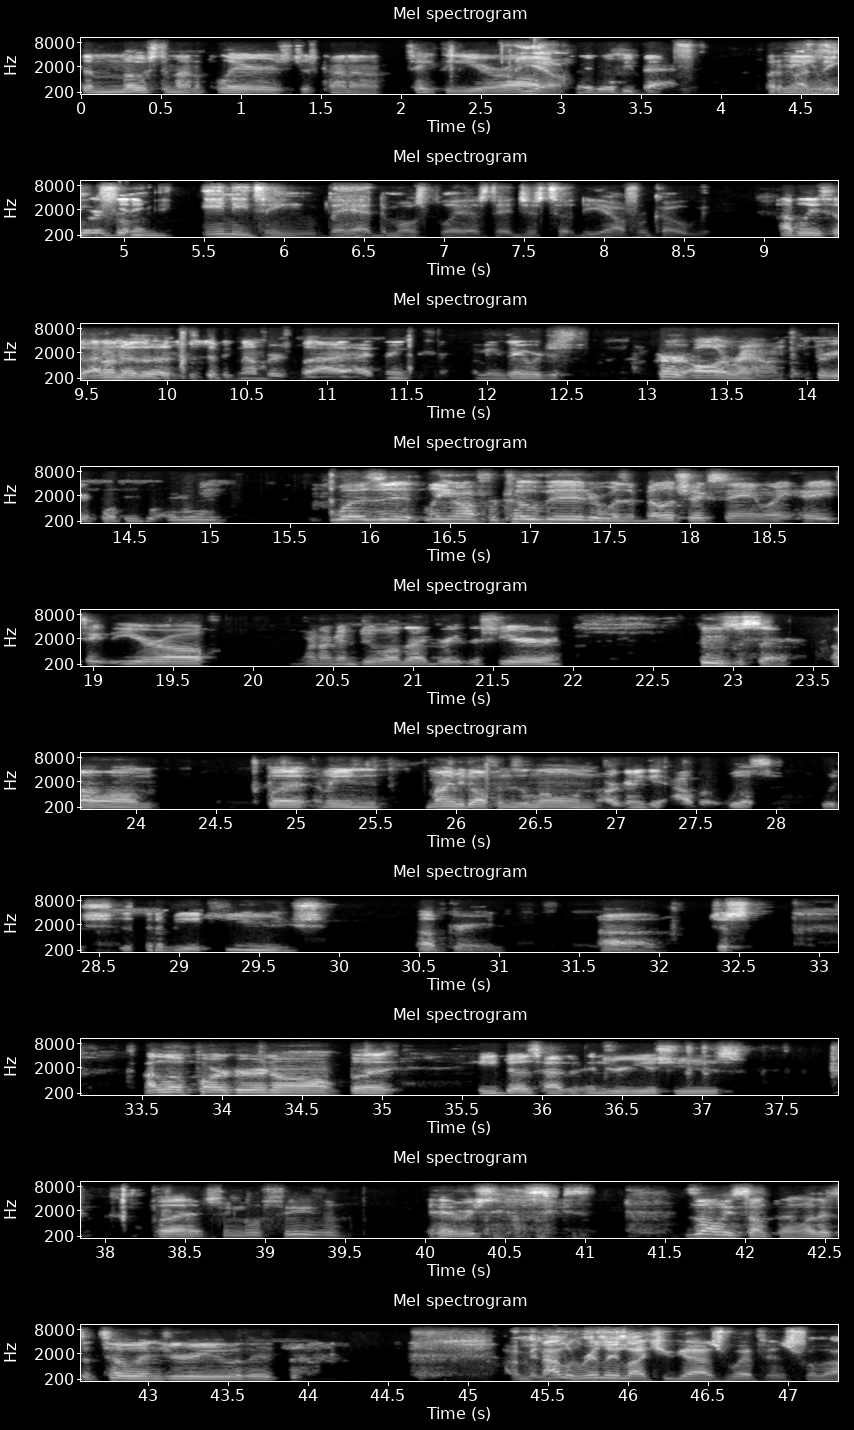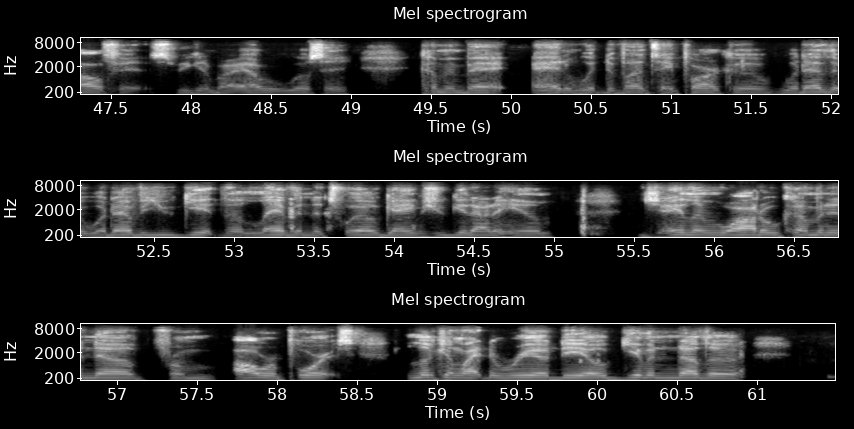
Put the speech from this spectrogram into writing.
the most amount of players just kind of take the year off. Yeah. They will be back. But I mean, I think we're from getting, any team, they had the most players that just took the year out for COVID. I believe so. I don't know the specific numbers, but I, I think, I mean, they were just hurt all around, three or four people. I mean, was it laying off for COVID or was it Belichick saying, like, hey, take the year off? We're not going to do all that great this year. Who's to say? Um, but, I mean, Miami Dolphins alone are going to get Albert Wilson, which is going to be a huge upgrade. Uh, just, I love Parker and all, but he does have injury issues. But Every single season. every single season. There's always something, whether it's a toe injury, whether it's I mean, I really like you guys' weapons for the offense. Speaking about Albert Wilson coming back, adding with DeVante Parker, whatever whatever you get, the eleven to twelve games you get out of him. Jaylen Waddle coming in there from all reports, looking like the real deal, giving another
